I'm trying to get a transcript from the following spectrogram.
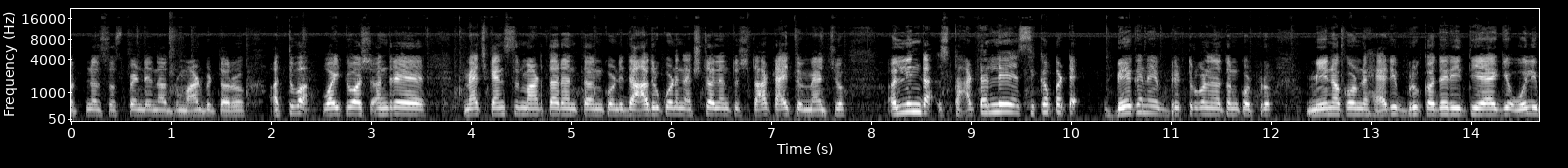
ಒಟ್ಟಿನಲ್ಲಿ ಸಸ್ಪೆಂಡ್ ಏನಾದರೂ ಮಾಡಿಬಿಡ್ತಾರೋ ಅಥವಾ ವೈಟ್ ವಾಶ್ ಅಂದರೆ ಮ್ಯಾಚ್ ಕ್ಯಾನ್ಸಲ್ ಮಾಡ್ತಾರೆ ಅಂತ ಅಂದ್ಕೊಂಡಿದ್ದೆ ಆದರೂ ಕೂಡ ನೆಕ್ಸ್ಟ್ ಅಲ್ಲಿ ಅಂತೂ ಸ್ಟಾರ್ಟ್ ಆಯಿತು ಮ್ಯಾಚು ಅಲ್ಲಿಂದ ಸ್ಟಾರ್ಟಲ್ಲೇ ಸಿಕ್ಕಾಪಟ್ಟೆ ಬೇಗನೆ ಬ್ರೇಕ್ ತಂದುಕೊಟ್ರು. ಮೇನ್ ಹಾಕೊಂಡು ಹ್ಯಾರಿ ಬ್ರೂಕ್ ಅದೇ ರೀತಿಯಾಗಿ ಓಲಿ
